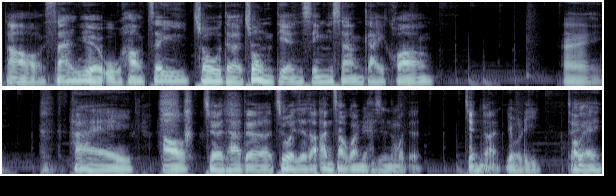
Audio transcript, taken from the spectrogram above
到三月五号这一周的重点星象概况。嗨，嗨，好，就是他的自我介绍，按照惯例还是那么的简短有力。OK，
